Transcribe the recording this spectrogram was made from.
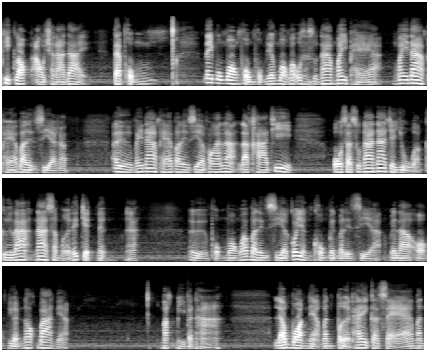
พลิกล็อกเอาชนะได้ แต่ผมในมุมมองผมผมยังมองว่าโอซาซูน่าไม่แพ้ ไม่น่าแพ้บาเลนเซียครับ เออ ไม่น่าแพ้บาเลนเซีย เพราะงั้นละราคาที่โอซาซูน่าน่าจะอยู่อะ คือล่าน่าเสมอได้7-1นะ เออ ผมมองว่าบาเลนเซียก็ยังคงเป็นบาเลนเซีย เวลาออกเยือนนอกบ้านเนี่ย มักมีปัญหา แล้วบอลเนี่ยมันเปิดให้กระแสมัน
